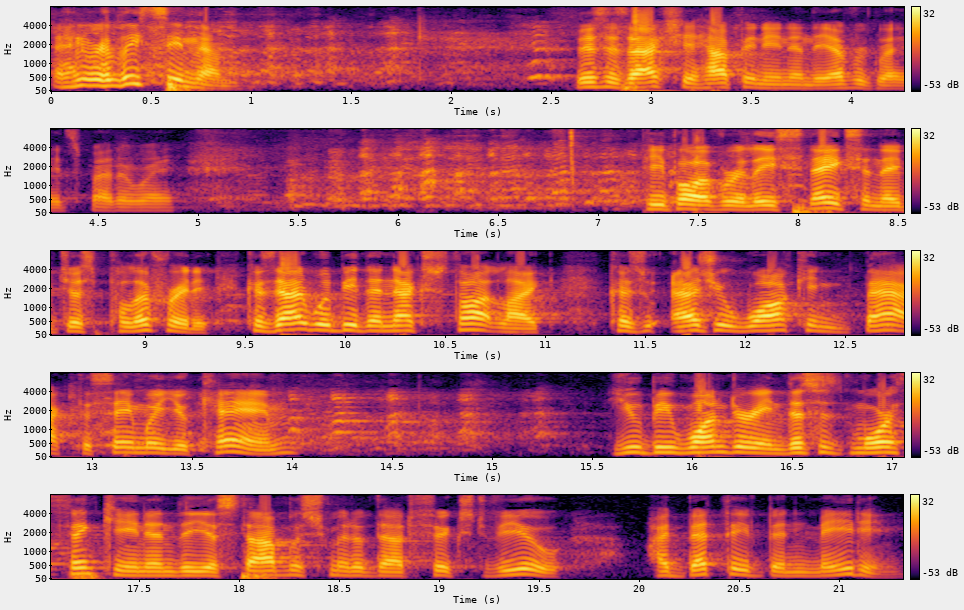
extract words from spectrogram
and releasing them. This is actually happening in the Everglades, by the way. People have released snakes and they've just proliferated. Because that would be the next thought, like, because as you're walking back the same way you came, you'd be wondering this is more thinking in the establishment of that fixed view. I bet they've been mating.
